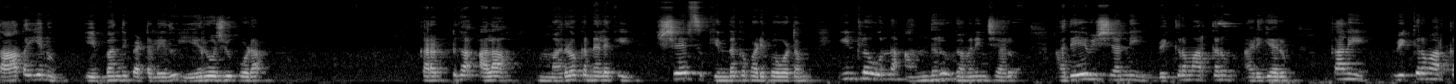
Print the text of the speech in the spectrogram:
తాతయ్యను ఇబ్బంది పెట్టలేదు ఏ రోజు కూడా. కరెక్ట్గా అలా మరొక నెలకి షేర్స్ కిందకు పడిపోవటం ఇంట్లో ఉన్న అందరూ గమనించారు. అదే విషయాన్ని విక్రమార్కను అడిగారు. కానీ విక్రమార్క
